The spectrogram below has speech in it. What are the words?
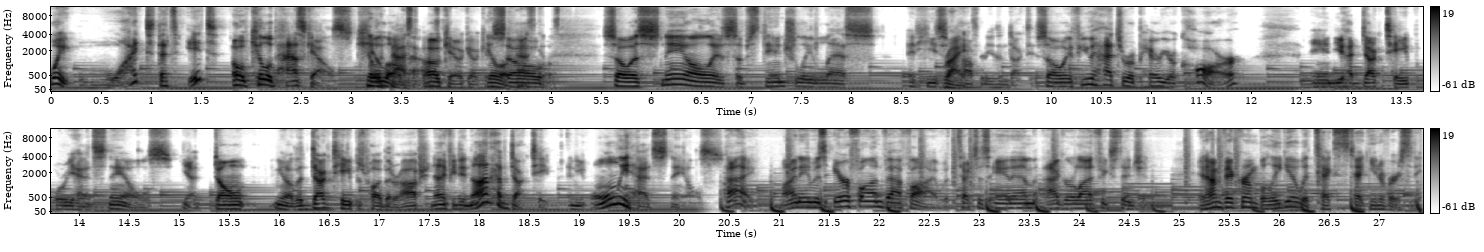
Wait, what? That's it? Oh, kilopascals. Kilo. Kilopascals. Okay, okay, okay. So, so a snail is substantially less adhesive Right. properties than duct tape. So if you had to repair your car and you had duct tape or you had snails, yeah, don't. You know, the duct tape is probably a better option. Now, if you did not have duct tape and you only had snails. Hi, my name is Erfan Vafaie with Texas A&M AgriLife Extension. And I'm Vikram Baliga with Texas Tech University.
